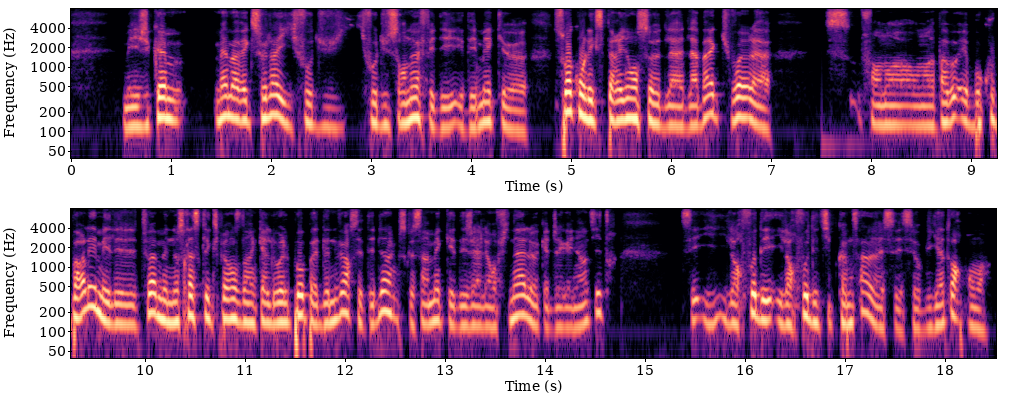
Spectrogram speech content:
Mais j'ai quand même, même avec cela, il faut du, il faut du sang neuf et des, des mecs, euh, soit qu'on l'expérience de la, de la bague, tu vois, la, enfin, on en, a pas beaucoup parlé, mais tu vois, mais ne serait-ce que l'expérience d'un Caldwell Pope à Denver, c'était bien parce que c'est un mec qui est déjà allé en finale, qui a déjà gagné un titre. Il, leur faut des, il leur faut des types comme ça, c'est obligatoire pour moi.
